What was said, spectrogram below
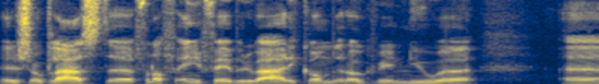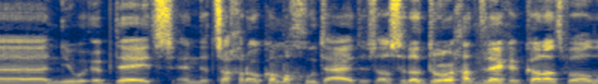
er is ook laatst, eh, vanaf 1 februari, komen er ook weer nieuwe, nieuwe updates. En dat zag er ook allemaal goed uit. Dus als ze dat door gaan Ja. trekken, kan, het wel,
